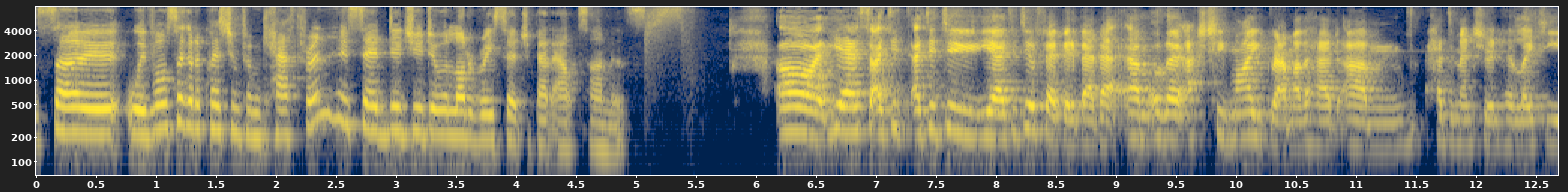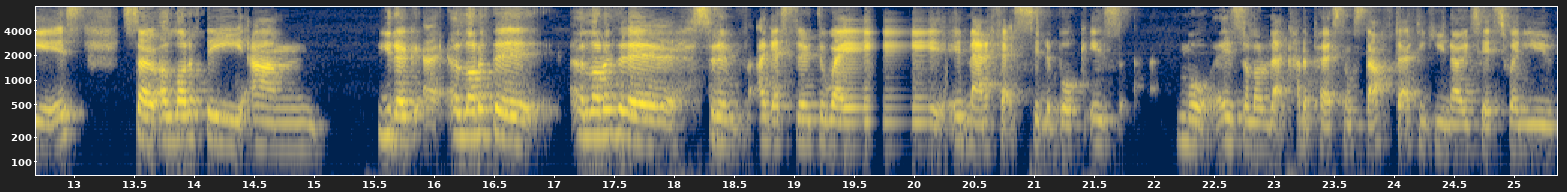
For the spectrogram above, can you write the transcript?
so, we've also got a question from Catherine who said, "Did you do a lot of research about Alzheimer's?" Oh yes, I did. I did do. Yeah, I did do a fair bit about that. Um, although actually, my grandmother had um, had dementia in her later years, so a lot of the, um, you know, a lot of the a lot of the sort of i guess the, the way it manifests in the book is more is a lot of that kind of personal stuff that i think you notice when you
